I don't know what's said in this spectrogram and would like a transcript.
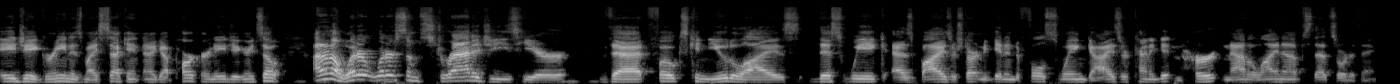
AJ Green is my second. and I got Parker and AJ Green. So I don't know what are what are some strategies here that folks can utilize this week as byes are starting to get into full swing. Guys are kind of getting hurt and out of lineups, that sort of thing.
